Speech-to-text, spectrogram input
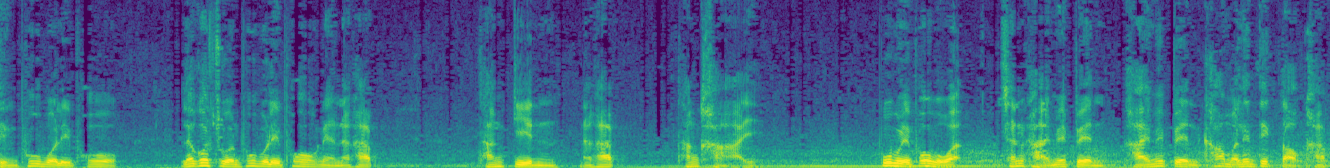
ถึงผู้บริโภค แล้วก็ชวนผู้บริโภคเนี่ยนะครับทั้งกินนะครับทั้งขาย ผู้บริโภคบอกว่าฉันขายไม่เป็นขายไม่เป็นเข้ามาเล่น t ิ k t o k ครับ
